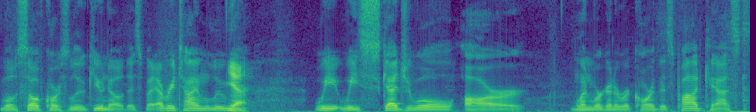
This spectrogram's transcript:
Well, so of course, Luke, you know this, but every time Luke Yeah. we we schedule our when we're going to record this podcast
